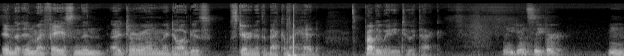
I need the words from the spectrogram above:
in the in my face, and then I turn around and my dog is staring at the back of my head, probably waiting to attack. What are you doing, sleeper? hmm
